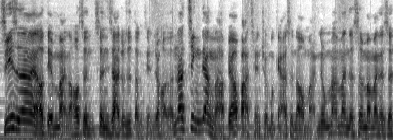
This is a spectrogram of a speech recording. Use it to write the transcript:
其实呢，也要点满，然后剩剩下就是等钱就好了。那尽量啊，不要把钱全部给它升到满，就慢慢的升，慢慢的升，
